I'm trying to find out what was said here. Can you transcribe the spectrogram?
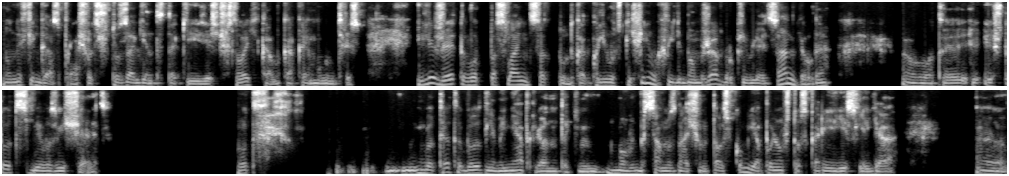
Ну, нафига спрашивать, что за агенты такие здесь Чехословакии, как, какая ему интерес? Или же это вот посланец оттуда, как в голливудских фильмах в виде бомжа вдруг является ангел, да? Вот, и, и что-то себе возвещает. Вот вот это было для меня определенно таким, может быть, самым значимым толчком. Я понял, что скорее, если я э,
